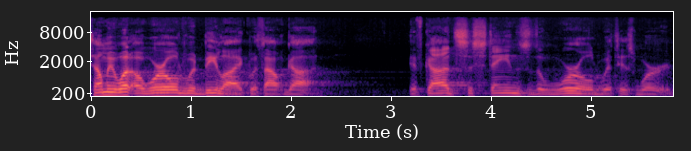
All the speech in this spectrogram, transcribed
Tell me what a world would be like without God. If God sustains the world with His Word.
